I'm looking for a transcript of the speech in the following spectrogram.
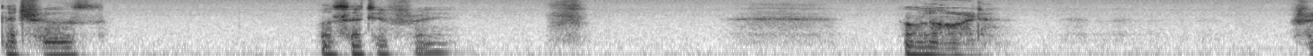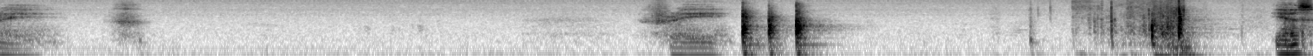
The truth will set you free. oh Lord. Free. Free. Yes?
